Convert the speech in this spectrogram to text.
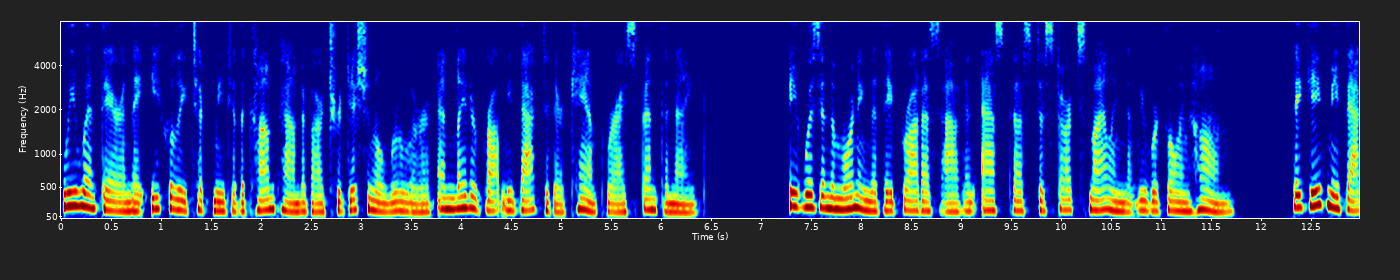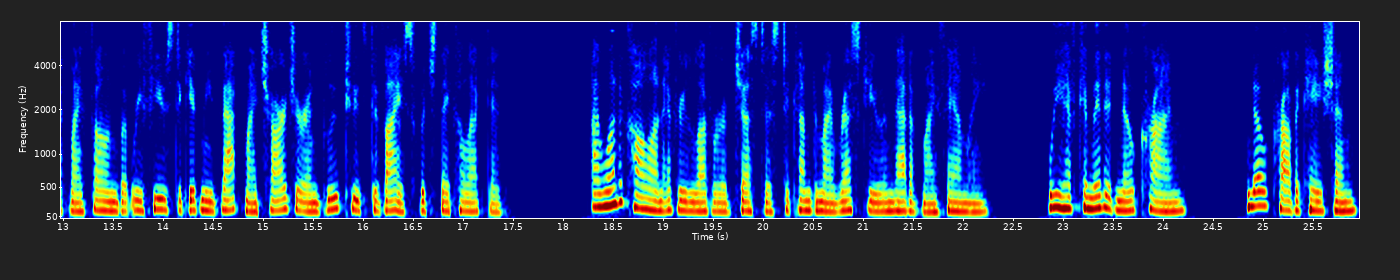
We went there and they equally took me to the compound of our traditional ruler and later brought me back to their camp where I spent the night. It was in the morning that they brought us out and asked us to start smiling that we were going home. They gave me back my phone but refused to give me back my charger and Bluetooth device which they collected. I want to call on every lover of justice to come to my rescue and that of my family. We have committed no crime. No provocation.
